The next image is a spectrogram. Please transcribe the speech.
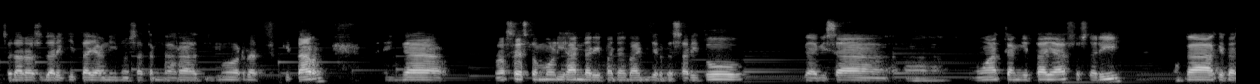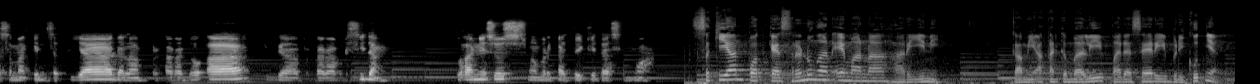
saudara-saudari kita yang di Nusa Tenggara Timur dan sekitar. Sehingga proses pemulihan daripada banjir besar itu gak bisa uh, menguatkan kita ya, saudari Semoga kita semakin setia dalam perkara doa, juga perkara bersidang. Tuhan Yesus memberkati kita semua. Sekian podcast Renungan Emana hari ini. Kami akan kembali pada seri berikutnya.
